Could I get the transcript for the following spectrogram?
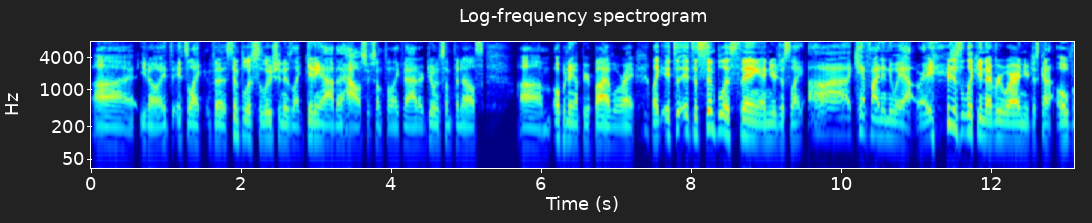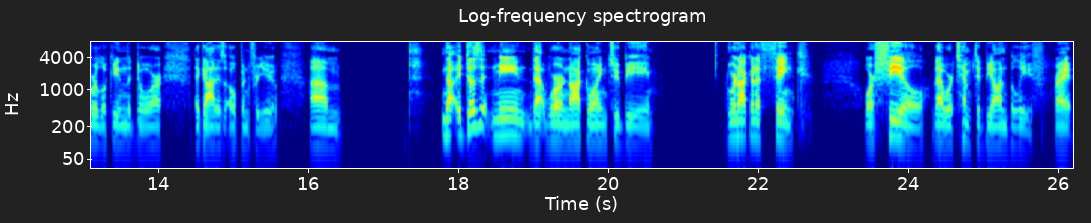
uh, you know it's it's like the simplest solution is like getting out of the house or something like that or doing something else um, opening up your bible right like it's it's the simplest thing and you're just like ah i can't find any way out right you're just looking everywhere and you're just kind of overlooking the door that god has opened for you um, now, it doesn't mean that we're not going to be, we're not going to think or feel that we're tempted beyond belief, right?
